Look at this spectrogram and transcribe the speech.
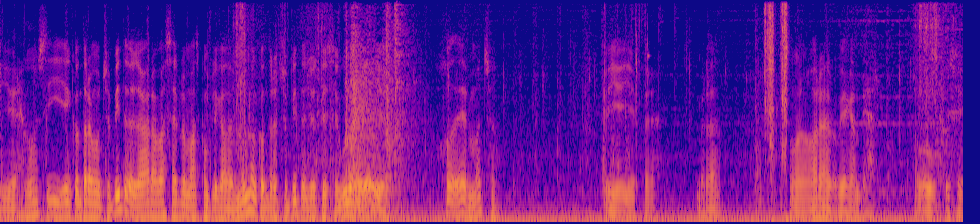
Y veremos si encontramos chupitos. Ahora va a ser lo más complicado del mundo encontrar chupitos. Yo estoy seguro de ello. Joder, macho. Oye, oye, espera. ¿Verdad? Bueno, ahora lo voy a cambiar. Uf, pues sí,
